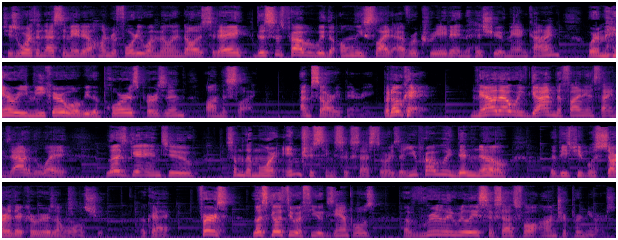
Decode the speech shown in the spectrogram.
She's worth an estimated $141 million today. This is probably the only slide ever created in the history of mankind where Mary Meeker will be the poorest person on the slide. I'm sorry, Mary. But okay, now that we've gotten the finance titans out of the way, let's get into some of the more interesting success stories that you probably didn't know that these people started their careers on Wall Street. Okay, First, let's go through a few examples of really, really successful entrepreneurs.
